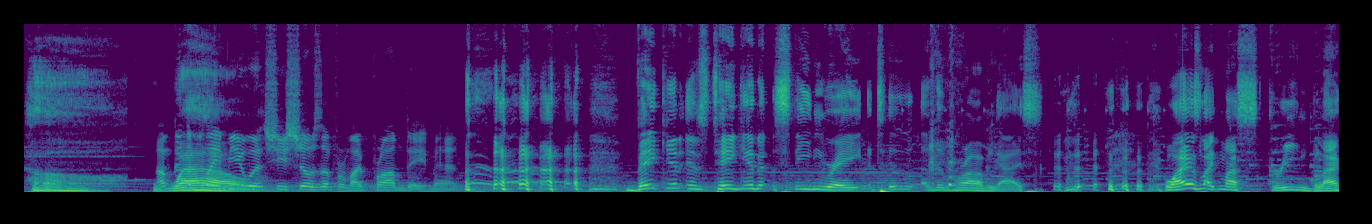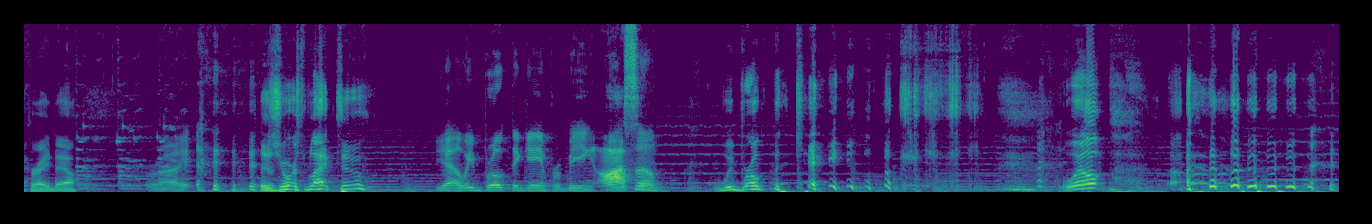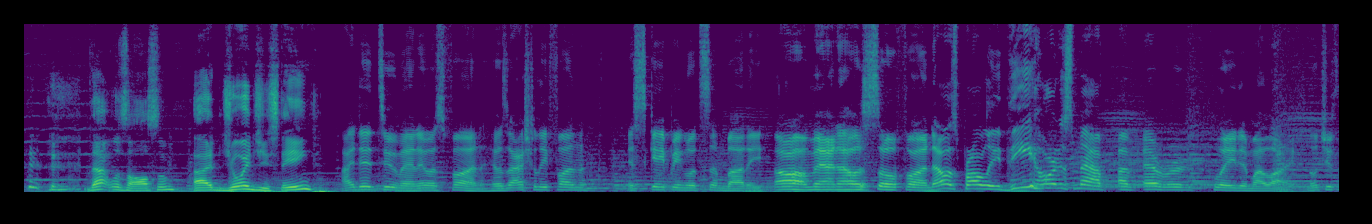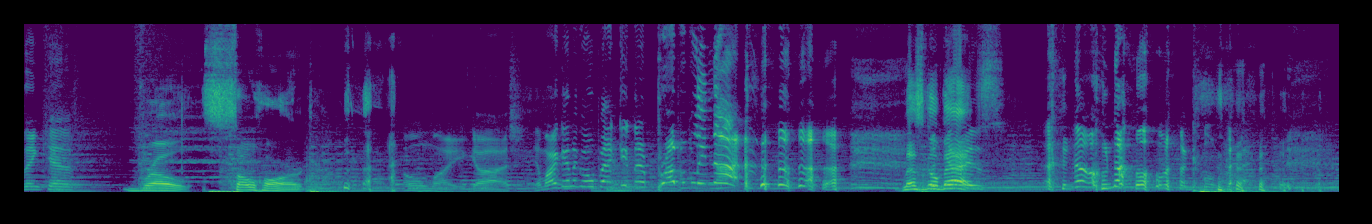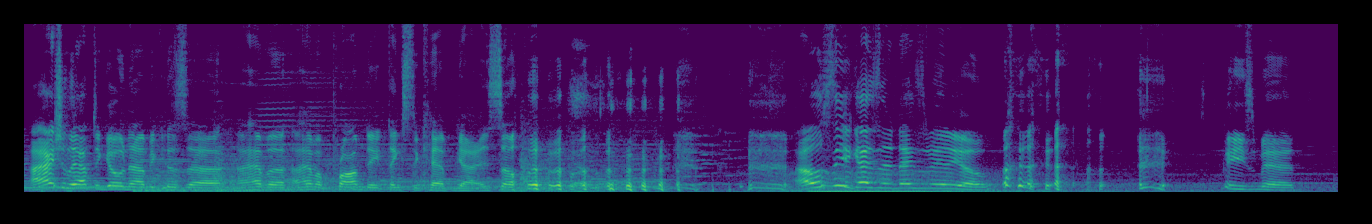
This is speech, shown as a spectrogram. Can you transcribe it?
Oh, I'm wow. gonna blame you when she shows up for my prom date, man. Bakon is taking Stingray to the prom, guys. Why is like my screen black right now? right? Is yours black too? yeah, we broke the game for being awesome. We broke the game. Well, that was awesome. I enjoyed you, Sting. I did too, man. It was fun. It was actually fun escaping with somebody. Oh man, that was so fun. That was probably the hardest map I've ever played in my life. Don't you think, Kev? Bro, so hard. oh my gosh. Am I gonna go back in there? Probably not! Let's go back. Guys, no, no, I'm not going back. I actually have to go now because uh, I have a I have a prom date thanks to Kev, guys. So I will see you guys in the next video. Peace, man.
